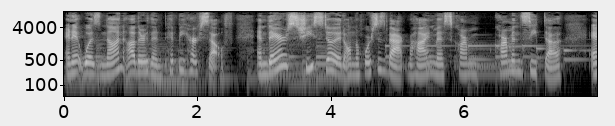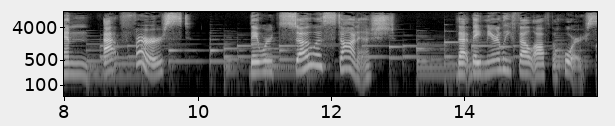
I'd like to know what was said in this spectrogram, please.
and it was none other than Pippi herself. And there she stood on the horse's back behind Miss Car- Carmencita. And at first, they were so astonished that they nearly fell off the horse.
